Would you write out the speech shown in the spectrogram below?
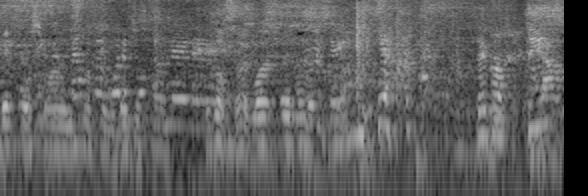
the Air Force Ones. Nothing. They just have. They got so. They got these.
